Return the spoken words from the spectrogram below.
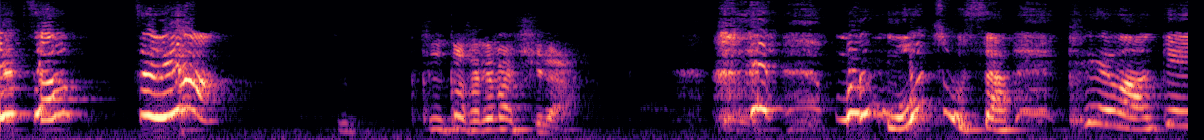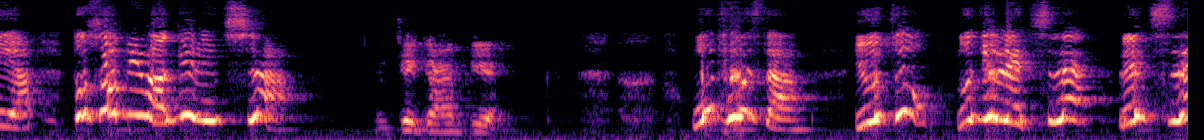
就走，怎样？这到啥地方去了？问我做啥？开房间呀，到烧饼房间里去啊！你再讲一遍。我怕啥？有种侬就立起来，立起来，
